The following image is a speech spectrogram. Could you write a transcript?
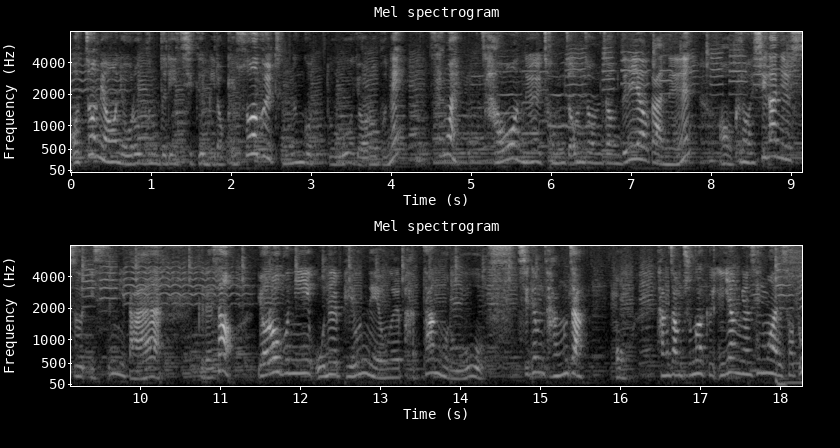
어쩌면 여러분들이 지금 이렇게 수업을 듣는 것도 여러분의 생활, 자원을 점점 점점 늘려가는 어, 그런 시간일 수 있습니다. 그래서 여러분이 오늘 배운 내용을 바탕으로 지금 당장, 어, 당장 중학교 2학년 생활에서도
